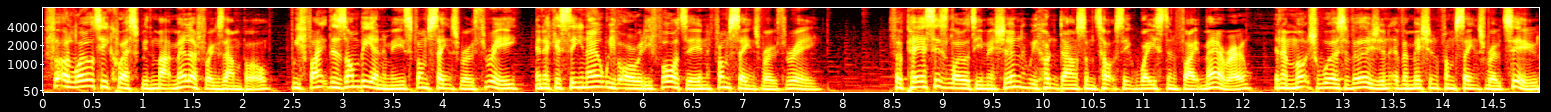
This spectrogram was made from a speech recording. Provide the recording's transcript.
For a loyalty quest with Matt Miller, for example, we fight the zombie enemies from Saints Row 3 in a casino we've already fought in from Saints Row 3. For Pierce's loyalty mission, we hunt down some toxic waste and fight Mero, in a much worse version of a mission from Saints Row 2.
